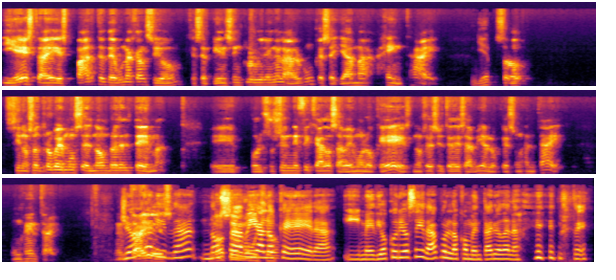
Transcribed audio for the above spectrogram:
Y esta es parte de una canción que se piensa incluir en el álbum que se llama Hentai. Yep. si nosotros vemos el nombre del tema, eh, por su significado sabemos lo que es. No sé si ustedes sabían lo que es un hentai. Un hentai. Yo en realidad no, sabía lo que era y me dio curiosidad por los comentarios de la gente.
